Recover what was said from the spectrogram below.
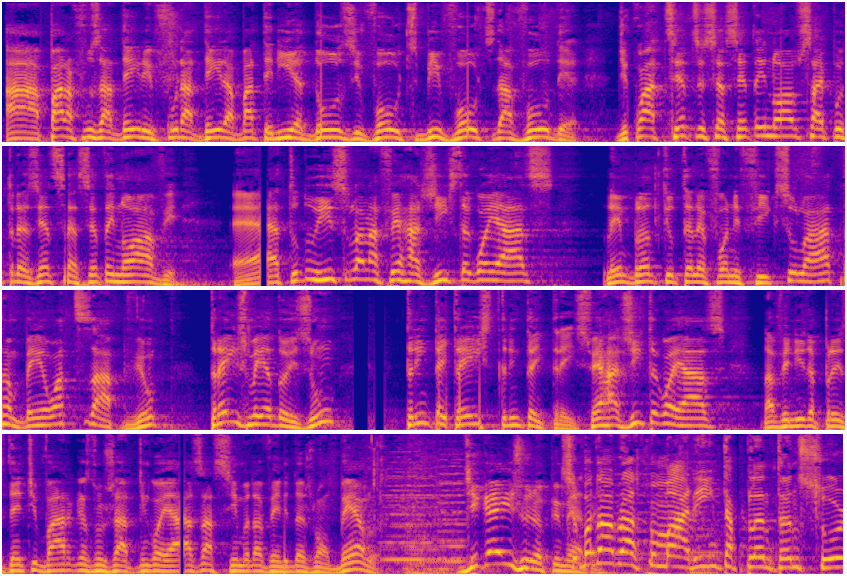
a parafusadeira e furadeira bateria 12 volts bivolts da Volder de 469 sai por 369. É, tudo isso lá na Ferragista Goiás. Lembrando que o telefone fixo lá também é o WhatsApp, viu? 3621 3333. Ferragista Goiás, na Avenida Presidente Vargas, no Jardim Goiás, acima da Avenida João Belo. Diga aí, Júnior Deixa eu Pimenta. mandar um abraço pro Marinho, tá plantando sorgo.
